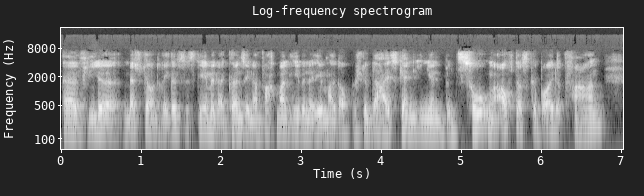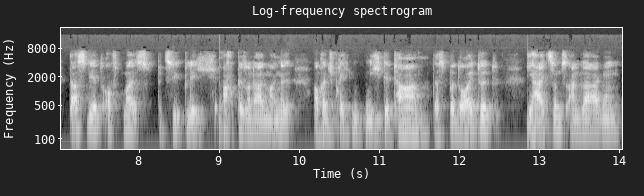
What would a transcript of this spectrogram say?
äh, viele Messsteuer- und Regelsysteme, da können Sie in der Fachmannebene eben halt auch bestimmte Heißkennlinien bezogen auf das Gebäude fahren. Das wird oftmals bezüglich Fachpersonalmangel auch entsprechend nicht getan. Das bedeutet, die Heizungsanlagen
